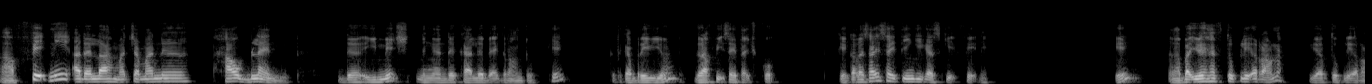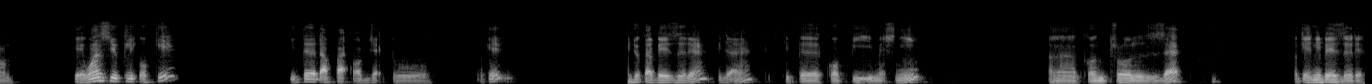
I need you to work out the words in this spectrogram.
Uh, fade ni adalah macam mana how blend the image dengan the color background tu. Okay, ketika preview, eh. grafik saya tak cukup. Okay, kalau saya, saya tinggikan sikit fade ni. Okay, uh, but you have to play around lah. You have to play around. Okay, once you click OK, kita dapat objek tu. Okay, tunjukkan beza dia. Kejap eh. Kita copy image ni. Uh, control Z. Okay, ni beza dia.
